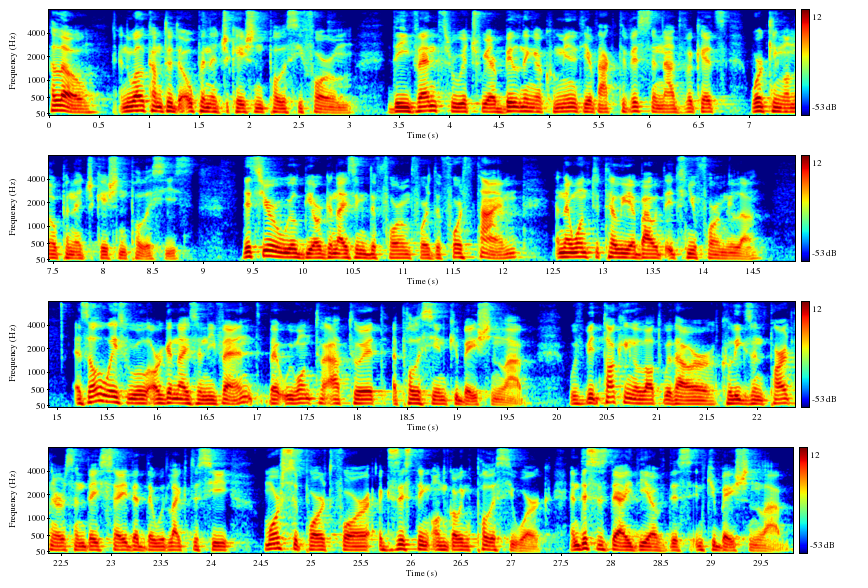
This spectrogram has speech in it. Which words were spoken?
Hello, and welcome to the Open Education Policy Forum, the event through which we are building a community of activists and advocates working on open education policies. This year we'll be organizing the forum for the fourth time, and I want to tell you about its new formula. As always, we will organize an event, but we want to add to it a policy incubation lab. We've been talking a lot with our colleagues and partners, and they say that they would like to see more support for existing ongoing policy work. And this is the idea of this incubation lab.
